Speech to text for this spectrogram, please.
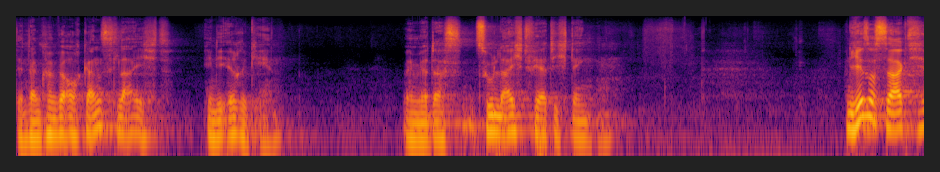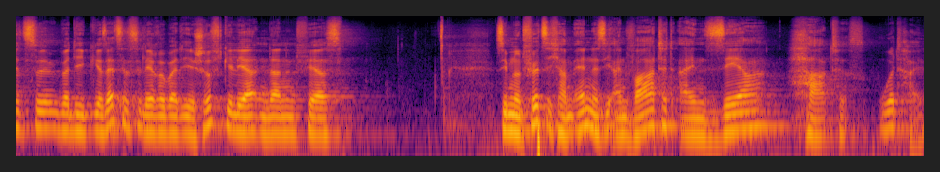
Denn dann können wir auch ganz leicht in die Irre gehen, wenn wir das zu leichtfertig denken. Und Jesus sagt jetzt über die Gesetzeslehre, über die Schriftgelehrten dann in Vers 47 am Ende, sie erwartet ein sehr hartes Urteil.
